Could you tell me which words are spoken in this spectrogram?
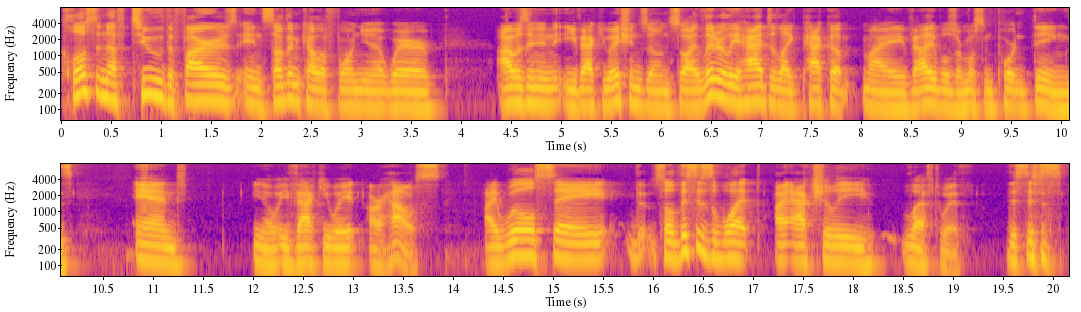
close enough to the fires in southern California where I was in an evacuation zone, so I literally had to like pack up my valuables or most important things and you know evacuate our house. I will say th- so this is what I actually left with. This is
